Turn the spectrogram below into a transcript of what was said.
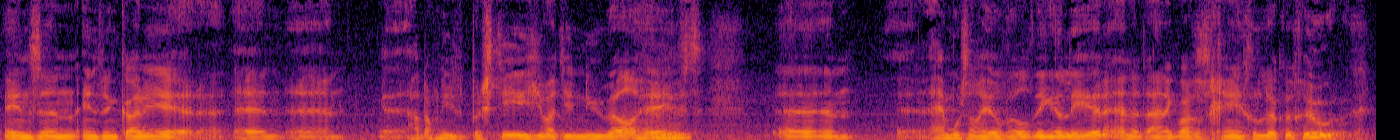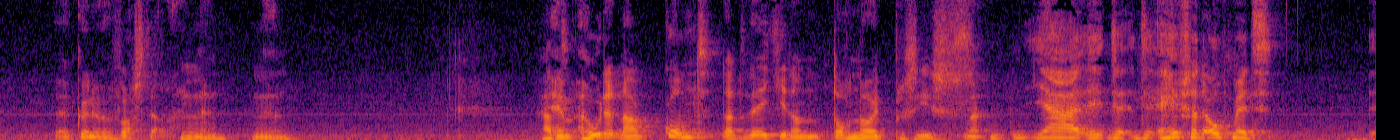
in zijn, in zijn carrière. En had nog niet het prestige wat hij nu wel heeft. Eh, eh, hij moest nog heel veel dingen leren en uiteindelijk was het geen gelukkig huwelijk. kunnen we vaststellen. Mm. Mm. Had- En hoe dat nou komt, dat weet je dan toch nooit precies. Maar, Ja, de- de- heeft dat ook met, eh,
